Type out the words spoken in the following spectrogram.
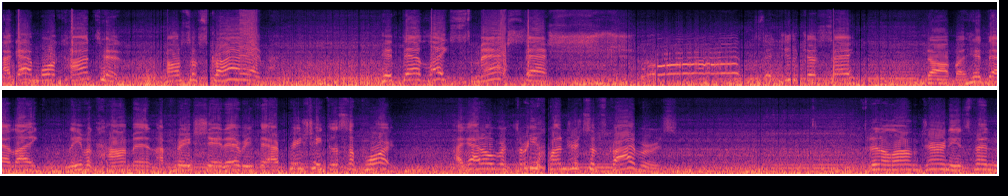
I got more content. Don't subscribe. Hit that like, smash that. Sh- did you just say? No, but hit that like, leave a comment. I appreciate everything. I appreciate the support. I got over 300 subscribers. It's been a long journey. It's been,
